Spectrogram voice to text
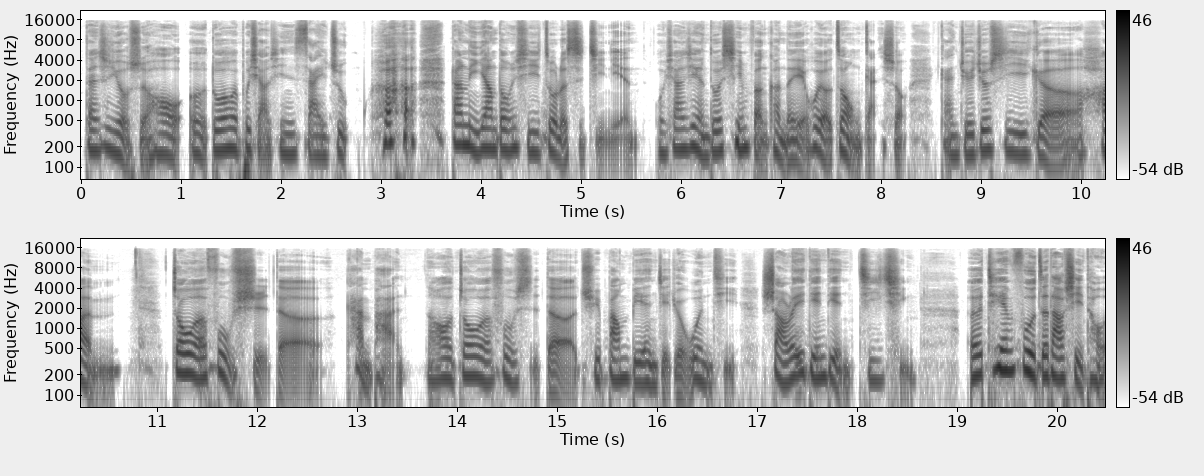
但是有时候耳朵会不小心塞住。当你一样东西做了十几年，我相信很多新粉可能也会有这种感受，感觉就是一个很周而复始的看盘，然后周而复始的去帮别人解决问题，少了一点点激情。而天赋这套系统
